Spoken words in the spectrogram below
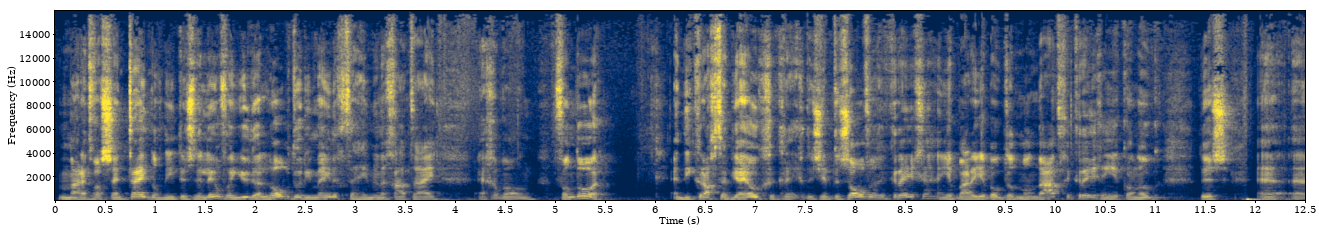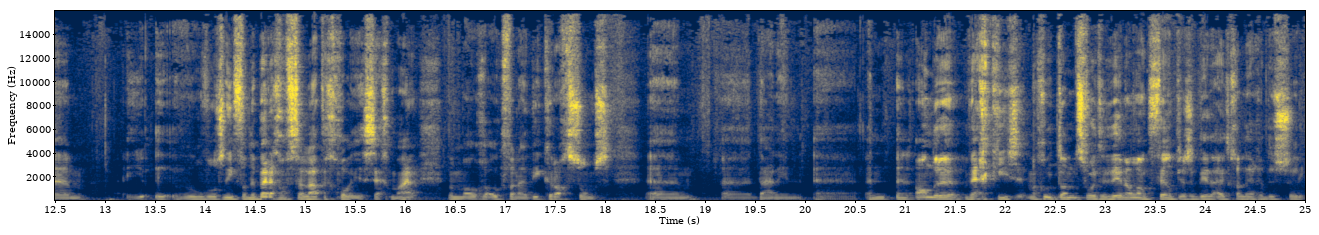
maar het was zijn tijd nog niet. Dus de leeuw van Juda loopt door die menigte heen en dan gaat hij er gewoon vandoor. En die kracht heb jij ook gekregen. Dus je hebt de zalven gekregen, en je, maar je hebt ook dat mandaat gekregen. En je kan ook dus, eh, we hoeven ons niet van de berg af te laten gooien, zeg maar. We mogen ook vanuit die kracht soms Ehm, eh, daarin uh, een, een andere weg kiezen. Maar goed, dan wordt het weer een lang filmpje als ik dit uit ga leggen, dus sorry.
